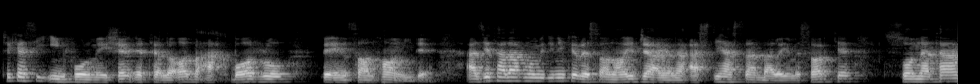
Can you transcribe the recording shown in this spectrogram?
چه کسی اینفورمیشن اطلاعات و اخبار رو به انسان ها میده. از یه طرف ما می‌دونیم که رسانه های جریان اصلی هستن برای مثال که سنتا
